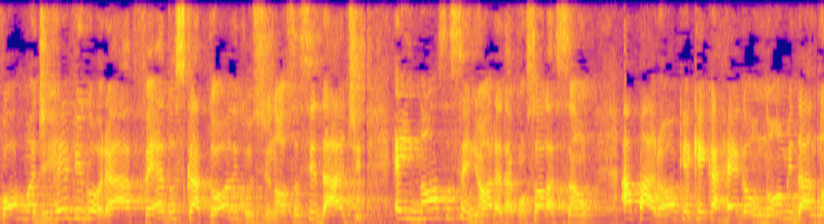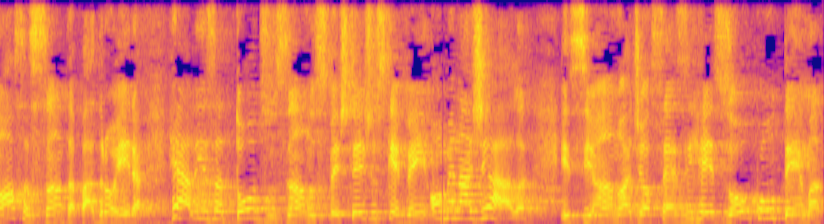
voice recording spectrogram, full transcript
forma de revigorar a fé dos católicos de nossa cidade, em Nossa Senhora da Consolação, a paróquia que carrega o nome da Nossa Santa Padroeira realiza todos os anos festejos que vêm homenageá-la. Esse ano, a Diocese rezou com o tema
